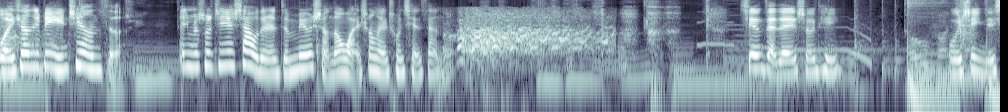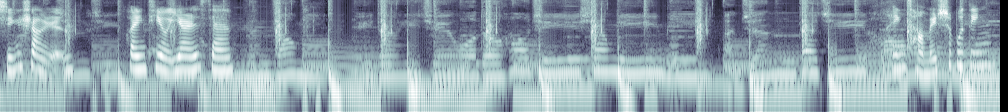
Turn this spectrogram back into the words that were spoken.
晚上就变成这样子了。哎，你们说今天下午的人怎么没有想到晚上来冲前三呢？谢谢仔仔收听，我是你的心上人，欢迎听友一二三，欢迎草莓吃布丁，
